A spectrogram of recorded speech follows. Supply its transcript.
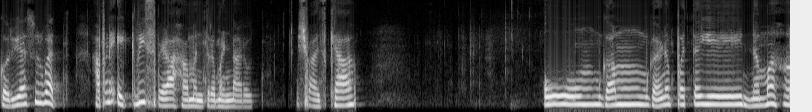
करूया सुरुवात. आपण एकवीस वेळा हा मंत्र म्हणणार आहोत. श्वास घ्या. ओम गम गणपतये नमहा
